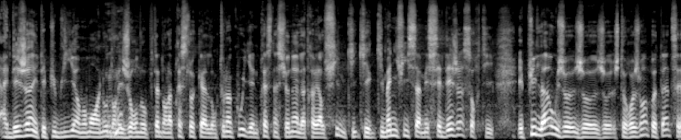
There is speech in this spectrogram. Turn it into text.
a déjà été publié à un moment ou à un autre dans Mhm. les journaux, peut-être dans la presse locale. Donc tout d'un coup, il y a une presse nationale à travers le film qui, qui- qui magnifie ça, mais c'est déjà sorti. Et puis là où je, je- je- je te rejoins peut-être,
